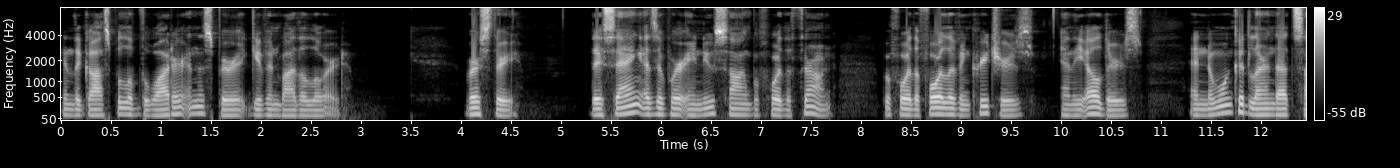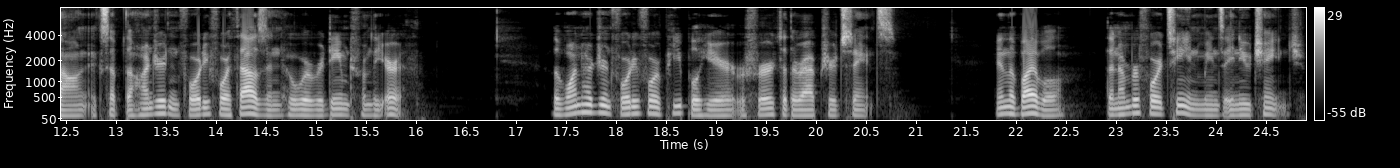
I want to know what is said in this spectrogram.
in the gospel of the water and the Spirit given by the Lord. Verse 3 They sang as it were a new song before the throne, before the four living creatures, and the elders, and no one could learn that song except the 144,000 who were redeemed from the earth. The 144 people here refer to the raptured saints. In the Bible, the number 14 means a new change.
